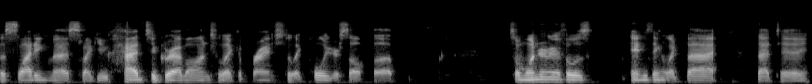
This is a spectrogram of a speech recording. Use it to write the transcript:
a sliding mess. Like you had to grab onto like a branch to like pull yourself up. So I'm wondering if it was anything like that that day.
